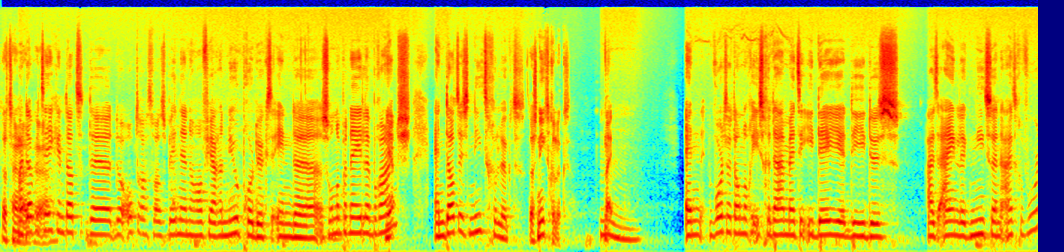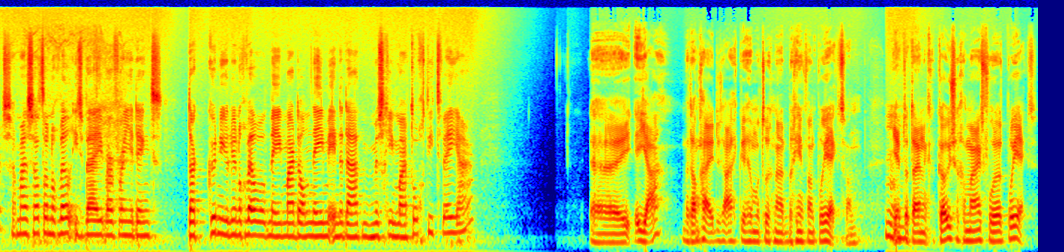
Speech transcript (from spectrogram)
dat zijn Maar dat ook, eh, betekent dat de, de opdracht was binnen een half jaar een nieuw product in de zonnepanelenbranche. En dat is niet gelukt. dat is niet gelukt. Nee. Hmm. En wordt er dan nog iets gedaan met de ideeën die dus uiteindelijk niet zijn uitgevoerd? Zeg maar, zat er nog wel iets bij waarvan je denkt, daar kunnen jullie nog wel wat mee, maar dan nemen inderdaad misschien maar toch die twee jaar? Eh, ja, maar dan ga je dus eigenlijk weer helemaal terug naar het begin van het project. Van, Hmm. Je hebt uiteindelijk een keuze gemaakt voor het project.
